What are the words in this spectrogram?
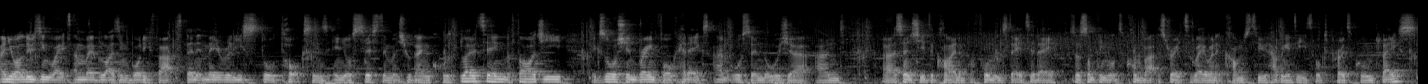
and you are losing weight and mobilizing body fat, then it may release stored toxins in your system, which will then cause bloating, lethargy, exhaustion, brain fog, headaches, and also nausea and uh, essentially decline in performance day to day. So something you want to combat straight away when it comes to having a detox protocol in place.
